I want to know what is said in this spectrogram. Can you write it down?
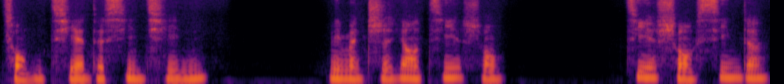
从前的性情，你们只要接受，接受新的，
